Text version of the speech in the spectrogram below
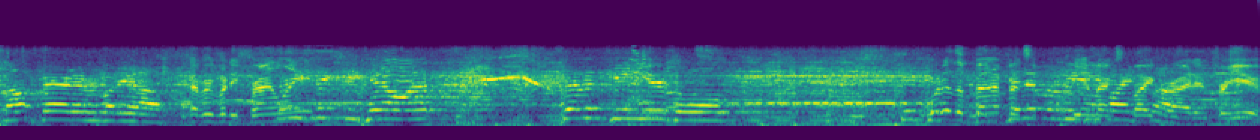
Not fair to everybody else. Everybody friendly? 360 tail whip. 17 years old. What are the benefits of BMX bike son. riding for you?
